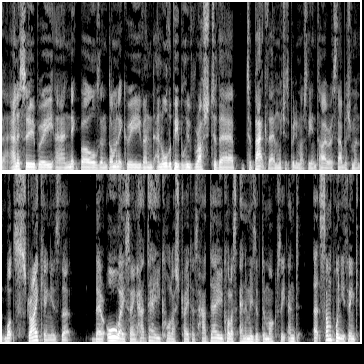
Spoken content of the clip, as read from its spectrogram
Anna Soubry and Nick Boles and Dominic Grieve and, and all the people who've rushed to their to back them, which is pretty much the entire establishment. What's striking is that they're always saying, "How dare you call us traitors? How dare you call us enemies of democracy?" And at some point, you think,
